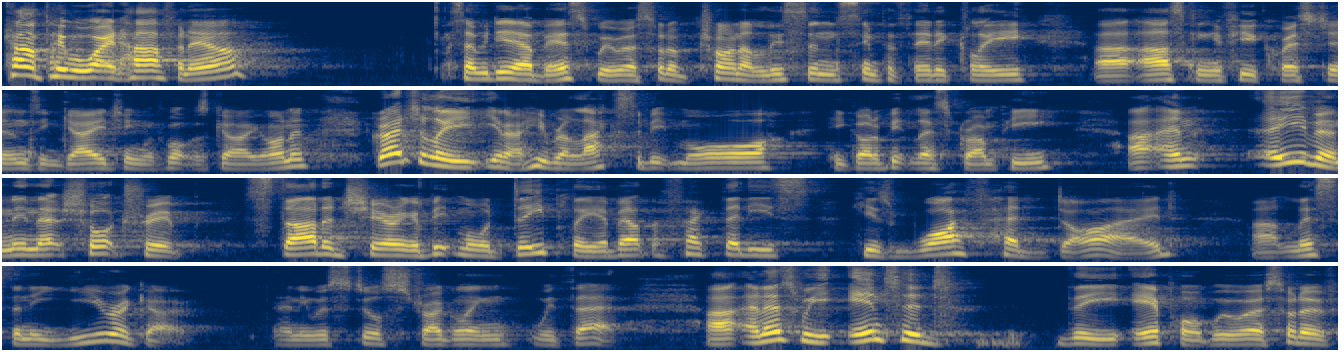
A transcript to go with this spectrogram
Can't people wait half an hour? So we did our best. We were sort of trying to listen sympathetically, uh, asking a few questions, engaging with what was going on. And gradually, you know, he relaxed a bit more. He got a bit less grumpy. Uh, and even in that short trip, started sharing a bit more deeply about the fact that his, his wife had died uh, less than a year ago. And he was still struggling with that. Uh, and as we entered the airport, we were sort of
